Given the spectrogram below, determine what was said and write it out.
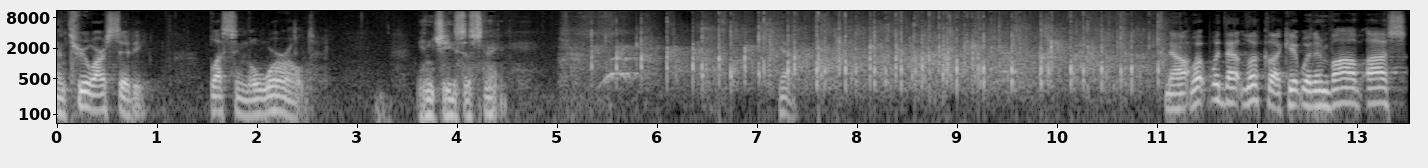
And through our city, blessing the world in Jesus' name. Yeah. Now, what would that look like? It would involve us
